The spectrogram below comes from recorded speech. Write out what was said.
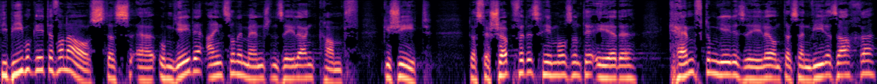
Die Bibel geht davon aus, dass äh, um jede einzelne Menschenseele ein Kampf geschieht, dass der Schöpfer des Himmels und der Erde kämpft um jede Seele und dass ein Widersacher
